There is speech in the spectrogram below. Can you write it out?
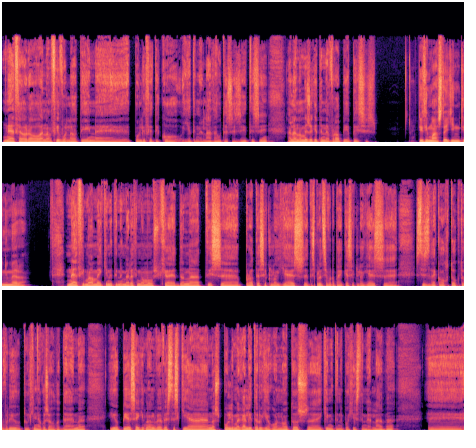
Ναι, θεωρώ αναμφίβολα ότι είναι πολύ θετικό για την Ελλάδα ούτε συζήτηση, αλλά νομίζω και την Ευρώπη επίσης. Τι θυμάστε εκείνη την ημέρα; Ναι, θυμάμαι εκείνη την ημέρα, θυμάμαι όμως πιο έντονα τις ε, πρώτες εκλογές, ε, τις πρώτες ευρωπαϊκές εκλογές ε, στις 18 Οκτωβρίου του 1981, οι οποίες έγιναν βέβαια στη σκιά ενός πολύ μεγαλύτερου γεγονότος εκείνη την εποχή στην Ελλάδα. Ε,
